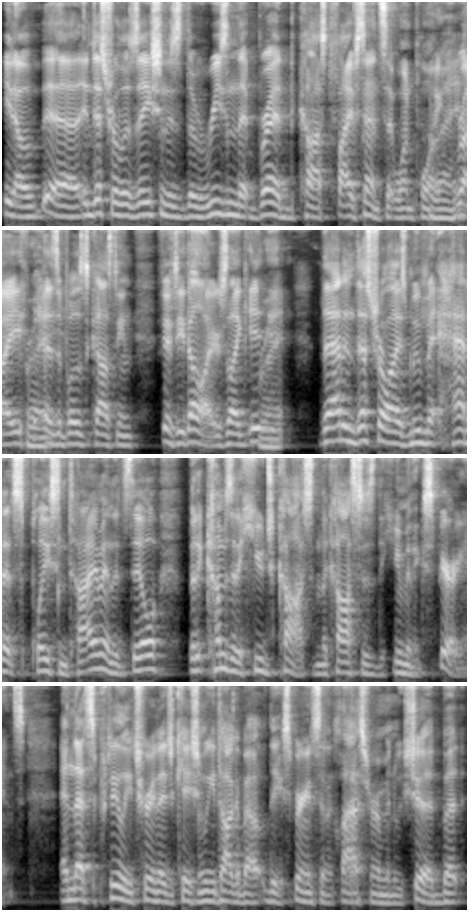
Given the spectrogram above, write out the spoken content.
you know, uh, industrialization is the reason that bread cost five cents at one point, Right, right? right. As opposed to costing fifty dollars. Like it, Right. that industrialized movement had its place in time and it's still, but it comes at a huge cost, and the cost is the human experience. And that's particularly true in education. We can talk about the experience in a classroom, and we should, but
